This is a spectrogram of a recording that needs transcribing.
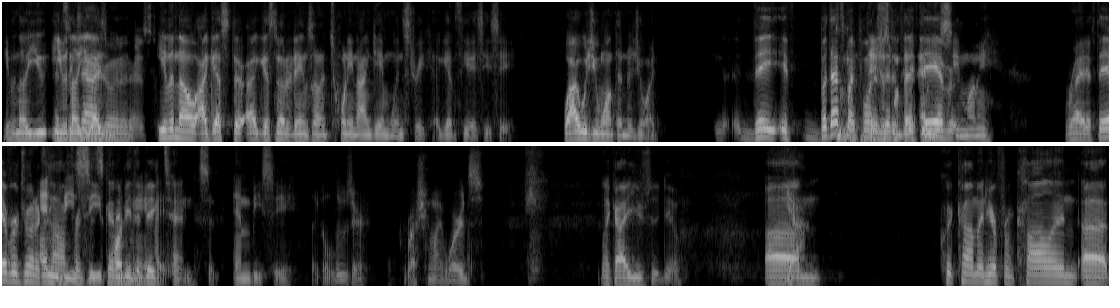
Even though you, That's even though exactly you what guys, even though I guess they're, I guess Notre Dame's on a 29 game win streak against the ACC. Why would you want them to join? They if but that's my They point is just that want if, that if NBC they ever money. Right if they ever join a conference, it's going to be the me, Big I Ten, said NBC, like a loser, rushing my words. like I usually do. Yeah. Um, quick comment here from Colin. Uh,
